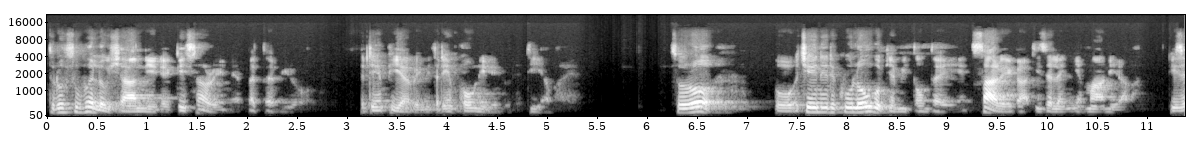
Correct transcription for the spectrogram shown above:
သူတို့စုဖွဲ့လှုပ်ရှားနေတဲ့ကိစ္စတွေနဲ့ပတ်သက်ပြီးတော့သတင်းပြရပြီးသတင်းဖုံးနေတယ်လို့သိရပါတယ်ဆိုတော့ဟိုအခြေအနေတစ်ခုလုံးကိုပြန်ပြီးသုံးသပ်ရင်စတဲ့ကဒီဇလန်ကြီးအမှားနေတာပါ ဒီဇ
